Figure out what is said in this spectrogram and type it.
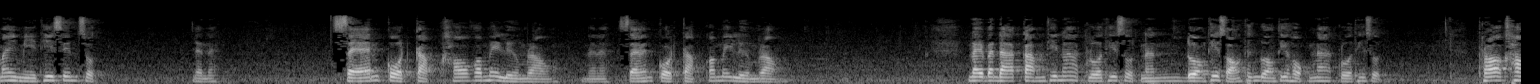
ไม่มีที่สิ้นสุด เนี่ยนะแสนโกรธกลับเขาก็ไม่ลืมเราเนี่ยนะแสนโกรธกลับก็ไม่ลืมเรา ในบรรดากรรมที่น่ากลัวที่สุดนั้น ดวงที่สองถึงดวงที่หกน่ากลัวที่สุด เพราะเขา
